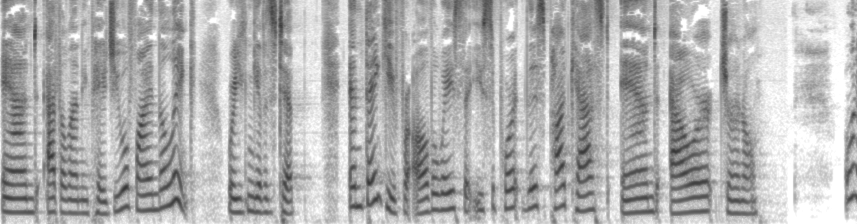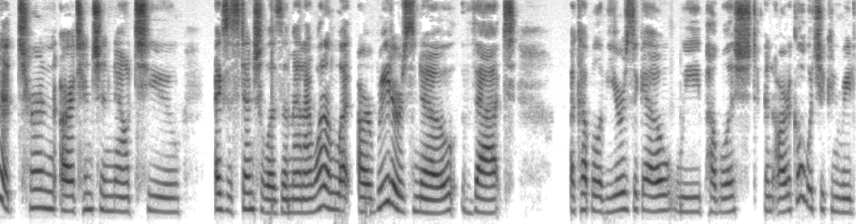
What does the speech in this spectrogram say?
And at the landing page, you will find the link where you can give us a tip. And thank you for all the ways that you support this podcast and our journal. I want to turn our attention now to existentialism, and I want to let our readers know that a couple of years ago, we published an article which you can read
